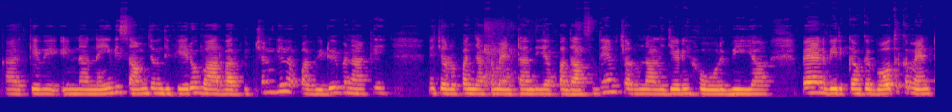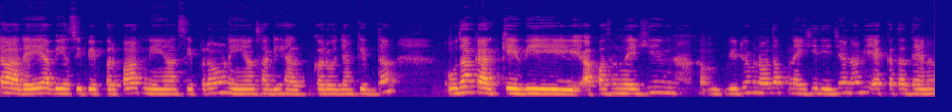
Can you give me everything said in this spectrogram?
ਕਰਕੇ ਵੀ ਇੰਨਾ ਨਹੀਂ ਵੀ ਸਮਝ ਆਉਂਦੀ, ਫਿਰ ਉਹ ਵਾਰ ਵਾਰ ਪੁੱਛਣਗੇ, ਆਪਾਂ ਵੀਡੀਓ ਬਣਾ ਕੇ ਵੀ ਚਲੋ ਪੰਜਾਂ ਕਮੈਂਟਾਂ ਦੀ ਆਪਾਂ ਦੱਸਦੇ ਹਾਂ ਚਲੋ ਨਾਲ ਜਿਹੜੇ ਹੋਰ ਵੀ ਆ, ਭੈਣ ਵੀਰ ਕਿਉਂਕਿ ਬਹੁਤ ਕਮੈਂਟ ਆ ਰਹੇ ਆ ਵੀ ਅਸੀਂ ਪੇਪਰ ਭਰਨੇ ਆ, ਅਸੀਂ ਭਰਾਉਣੇ ਆ, ਸਾਡੀ ਹੈਲਪ ਕਰੋ ਜਾਂ ਕਿੱਦਾਂ, ਉਹਦਾ ਕਰਕੇ ਵੀ ਆਪਾਂ ਤੁਹਾਨੂੰ ਇਹੀ ਵੀਡੀਓ ਬਣਾਉਣ ਦਾ ਆਪਣਾ ਇਹੀ ਰੀਜਨ ਆ ਵੀ ਇੱਕ ਤਾਂ ਦਿਨ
